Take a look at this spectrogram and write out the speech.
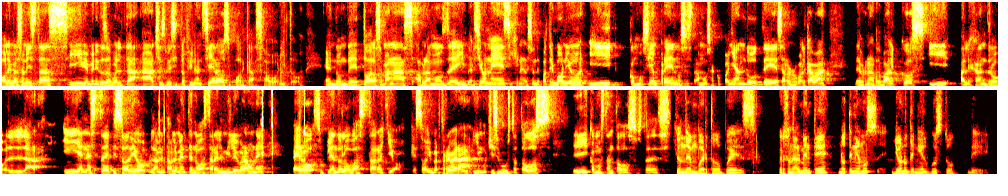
Hola inversionistas y bienvenidos de vuelta a Chismecito Financiero, su podcast favorito, en donde todas las semanas hablamos de inversiones y generación de patrimonio y como siempre nos estamos acompañando de Sara Rubalcaba, de Bernardo Balcos y Alejandro Lara. Y en este episodio lamentablemente no va a estar Emilio Braune, pero supliéndolo va a estar yo, que soy Humberto Rivera y muchísimo gusto a todos. ¿Y cómo están todos ustedes? ¿Qué onda Humberto? Pues personalmente no teníamos, yo no tenía el gusto de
